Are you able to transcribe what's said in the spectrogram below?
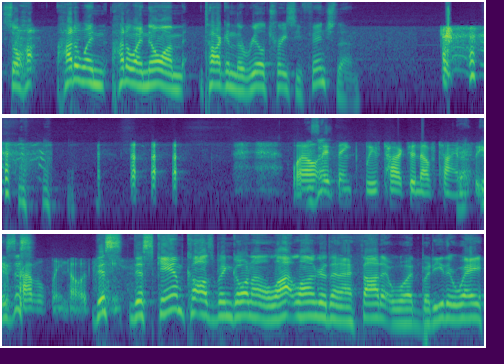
so how, how do I how do I know I'm talking to the real Tracy Finch then? Well, Is I think we've talked enough times, so you this- probably know it's This me. this scam call's been going on a lot longer than I thought it would, but either way,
